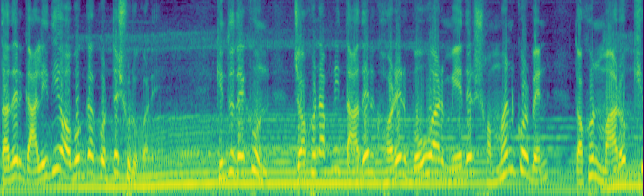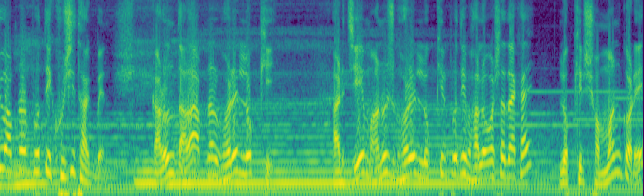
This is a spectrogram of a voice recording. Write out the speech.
তাদের গালি দিয়ে অবজ্ঞা করতে শুরু করে। কিন্তু দেখুন, যখন আপনি তাদের ঘরের বউ আর মেয়েদের সম্মান করবেন, তখন মা লক্ষ্মীও আপনার প্রতি খুশি থাকবেন, কারণ তারা আপনার ঘরের লক্ষ্মী। আর যে মানুষ ঘরের লক্ষ্মীর প্রতি ভালোবাসা দেখায়, লক্ষ্মীর সম্মান করে,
